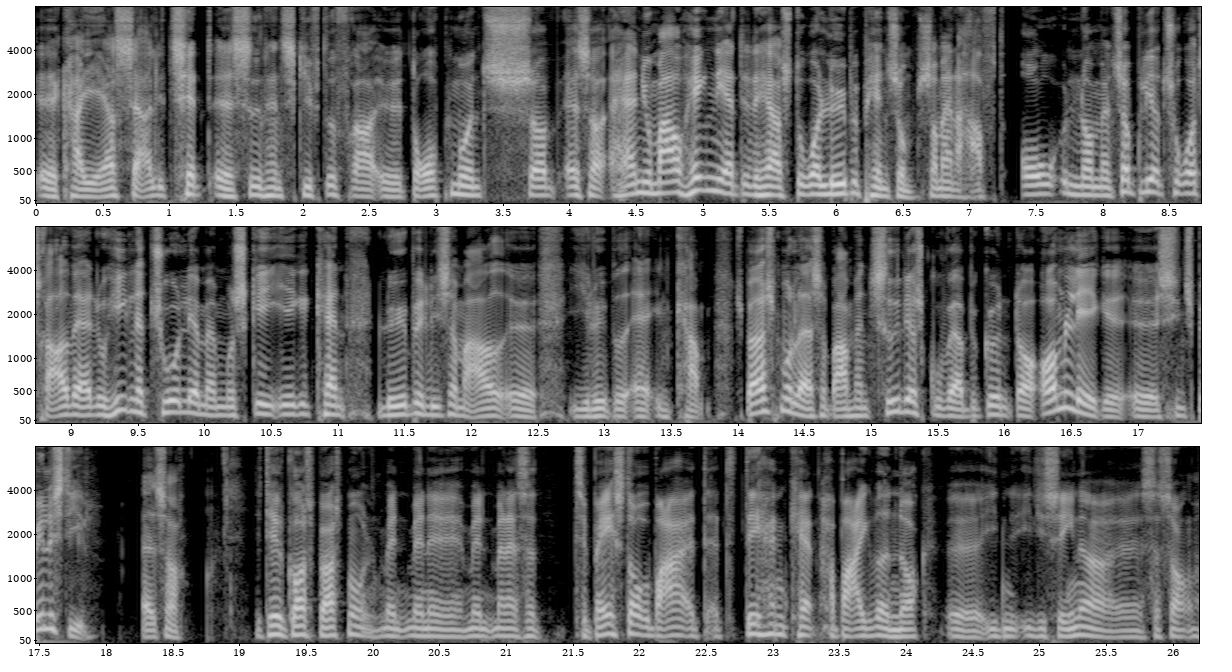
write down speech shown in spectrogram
øh, karriere særligt tæt, øh, siden han skiftede fra øh, Dortmund, så altså, er han jo meget afhængig af det her store løbepensum, som han har haft. Og når man så bliver 32, er det jo helt naturligt, at man måske ikke kan løbe lige så meget øh, i løbet af en kamp. Spørgsmålet er altså bare, om han tidligere skulle være begyndt at omlægge øh, sin spillestil. Altså, det er et godt spørgsmål, men, men, øh, men, men altså, tilbage står jo bare, at, at det, han kan, har bare ikke været nok øh, i, den, i de senere øh, sæsoner.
